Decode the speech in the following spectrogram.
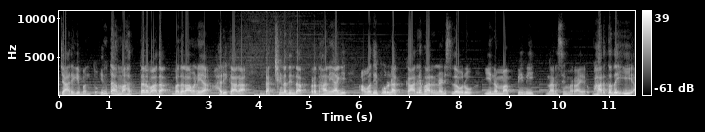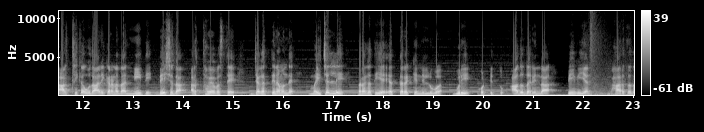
ಜಾರಿಗೆ ಬಂತು. ಇಂತಹ ಮಹತ್ತರವಾದ ಬದಲಾವಣೆಯ ಹರಿಕಾರ ದಕ್ಷಿಣದಿಂದ ಪ್ರಧಾನಿಯಾಗಿ ಅವಧಿಪೂರ್ಣ ಕಾರ್ಯಭಾರ ನಡೆಸಿದವರು ಈ ನಮ್ಮ ಪಿ ವಿ ನರಸಿಂಹರಾಯರು. ಭಾರತದ ಈ ಆರ್ಥಿಕ ಉದಾರೀಕರಣದ ನೀತಿ ದೇಶದ ಅರ್ಥವ್ಯವಸ್ಥೆ ಜಗತ್ತಿನ ಮುಂದೆ ಮೈಚಲ್ಲಿ ಪ್ರಗತಿಯ ಎತ್ತರಕ್ಕೆ ನಿಲ್ಲುವ ಗುರಿ ಕೊಟ್ಟಿತ್ತು. ಆದುದರಿಂದ ಪಿವಿಎನ್ ಭಾರತದ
